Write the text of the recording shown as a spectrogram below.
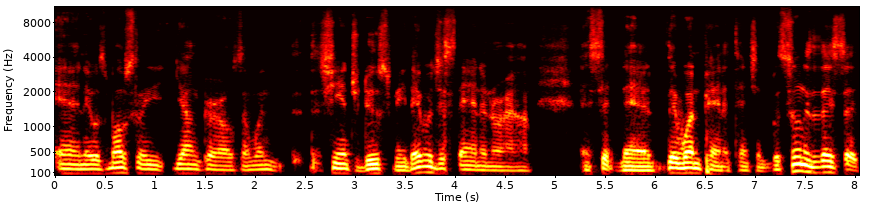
and it was mostly young girls. And when she introduced me, they were just standing around and sitting there. They weren't paying attention. But as soon as they said,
